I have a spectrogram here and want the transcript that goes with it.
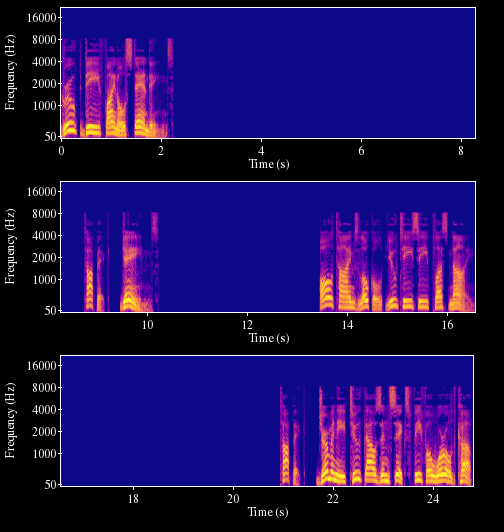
Group D final standings. Topic: Games. All times local UTC plus 9. Topic: Germany 2006 FIFA World Cup.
